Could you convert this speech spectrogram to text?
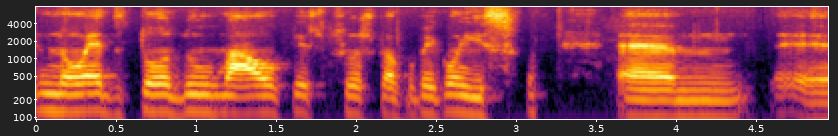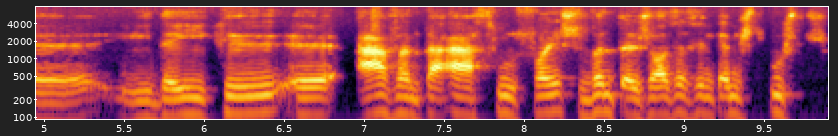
não é de todo mal que as pessoas se preocupem com isso. Um, uh, eh, e daí que uh, há, há, soluções vantajosas em termos de custos,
